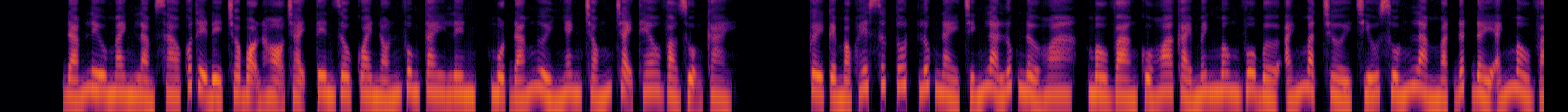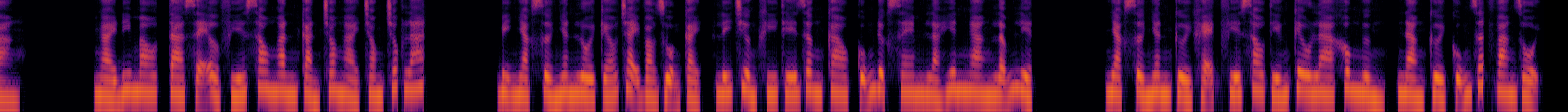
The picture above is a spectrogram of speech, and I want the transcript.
đám lưu manh làm sao có thể để cho bọn họ chạy tên dâu quai nón vung tay lên, một đám người nhanh chóng chạy theo vào ruộng cải. Cây cải mọc hết sức tốt, lúc này chính là lúc nở hoa, màu vàng của hoa cải mênh mông vô bờ ánh mặt trời chiếu xuống làm mặt đất đầy ánh màu vàng. Ngài đi mau, ta sẽ ở phía sau ngăn cản cho ngài trong chốc lát. Bị nhạc sở nhân lôi kéo chạy vào ruộng cải, lý trường khí thế dâng cao cũng được xem là hiên ngang lẫm liệt. Nhạc sở nhân cười khẽ phía sau tiếng kêu la không ngừng, nàng cười cũng rất vang dội.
